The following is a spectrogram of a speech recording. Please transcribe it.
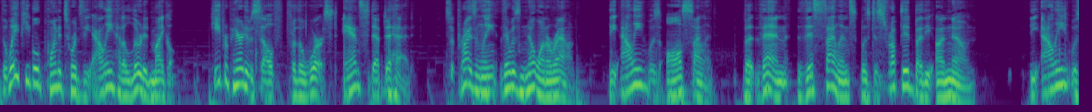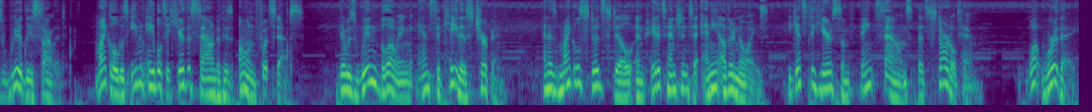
The way people pointed towards the alley had alerted Michael. He prepared himself for the worst and stepped ahead. Surprisingly, there was no one around. The alley was all silent. But then, this silence was disrupted by the unknown. The alley was weirdly silent. Michael was even able to hear the sound of his own footsteps. There was wind blowing and cicadas chirping. And as Michael stood still and paid attention to any other noise, he gets to hear some faint sounds that startled him. What were they?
